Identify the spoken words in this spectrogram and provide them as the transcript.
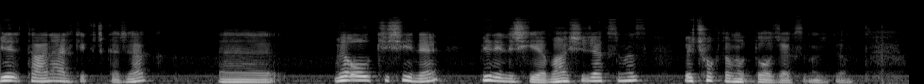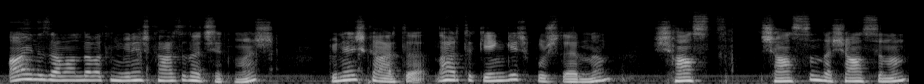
bir tane erkek çıkacak e, ve o kişiyle bir ilişkiye başlayacaksınız ve çok da mutlu olacaksınız diyor. Aynı zamanda bakın güneş kartı da çıkmış. Güneş kartı artık yengeç burçlarının şans şansın da şansının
